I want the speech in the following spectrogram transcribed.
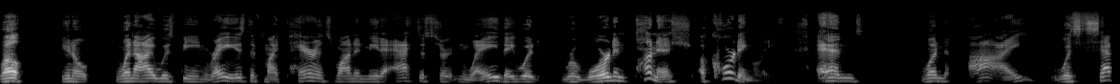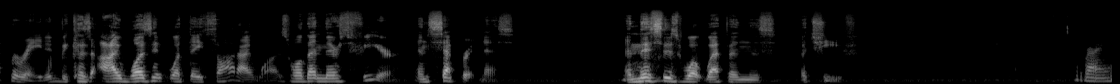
well you know when i was being raised if my parents wanted me to act a certain way they would reward and punish accordingly and when i was separated because i wasn't what they thought i was well then there's fear and separateness and mm-hmm. this is what weapons achieve Right.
